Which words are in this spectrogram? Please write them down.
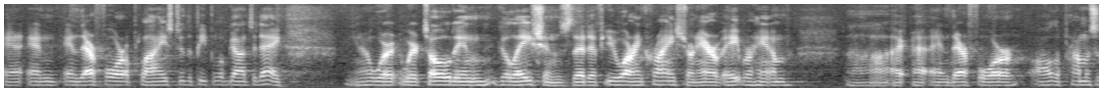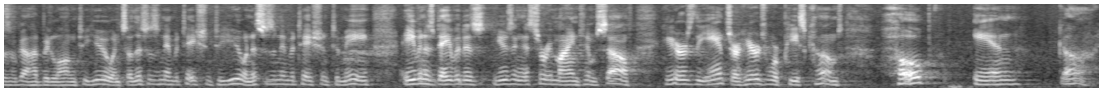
and, and, and therefore applies to the people of God today. You know, we're, we're told in Galatians that if you are in Christ, you're an heir of Abraham, Uh, and therefore, all the promises of God belong to you. And so, this is an invitation to you, and this is an invitation to me. Even as David is using this to remind himself, here's the answer. Here's where peace comes hope in God.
